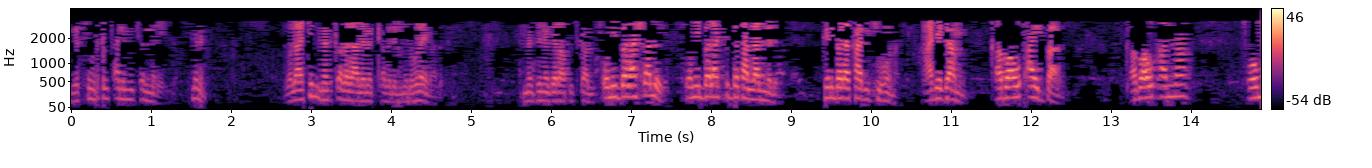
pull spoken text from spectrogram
የእሱን ስልጣን የሚጨምር የለም ምንም። ወላኪን መቀበል አለመቀበል የሚለው ላይ ማለት ነው። እነዚህ ነገራቶች ካሉ ጾም ይበላሻል፣ ጾም ይበላሽበታል አንልም። ግን በረካ ቢስ አደጋም ቀባውጣ አይባልም። ቀባውጣና ጾሙ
